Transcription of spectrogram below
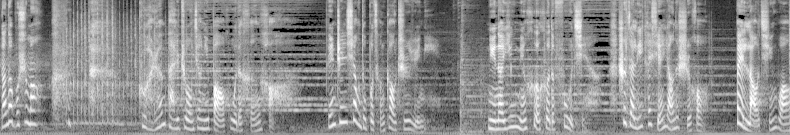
难道不是吗？果然，白仲将你保护得很好，连真相都不曾告知于你。你那英明赫赫的父亲。是在离开咸阳的时候，被老秦王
